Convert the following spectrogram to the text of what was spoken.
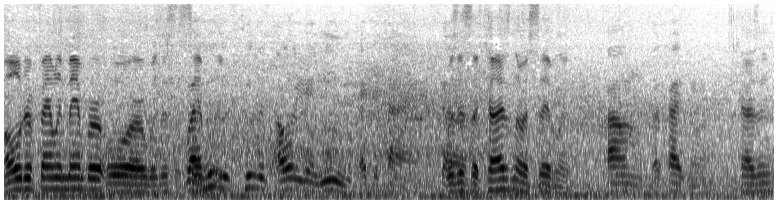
older family member, or was this a Well, he sibling? was he was older than me at the time. So, Was this a cousin or a sibling? um a cousin? Cousin.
